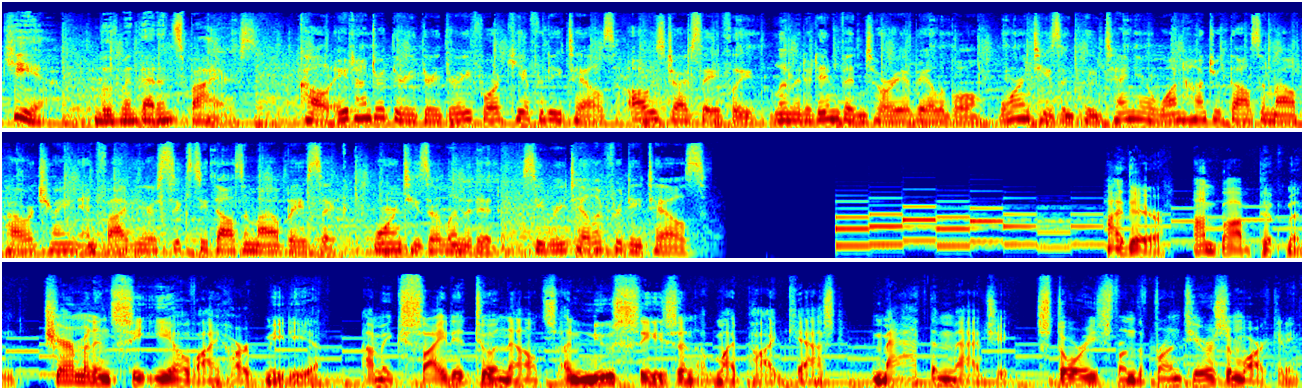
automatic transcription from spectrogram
Kia, movement that inspires. Call 800 333 4KIA for details. Always drive safely. Limited inventory available. Warranties include 10 year 100,000 mile powertrain and 5 year 60,000 mile basic. Warranties are limited. See retailer for details. Hi there, I'm Bob Pittman, Chairman and CEO of iHeartMedia. I'm excited to announce a new season of my podcast, Math and Magic Stories from the Frontiers of Marketing.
